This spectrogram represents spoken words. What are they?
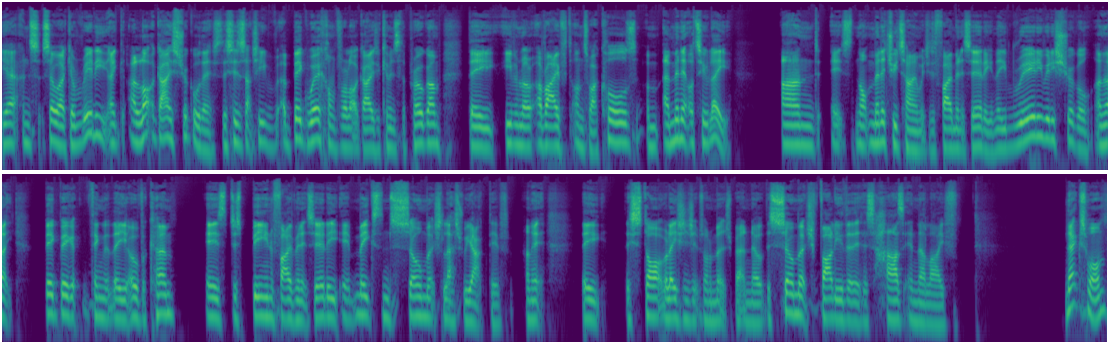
Yeah, and so like a really like a lot of guys struggle with this. This is actually a big work on for a lot of guys who come into the program. They even arrived onto our calls a, minute or two late, and it's not military time, which is five minutes early, and they really really struggle. And like big big thing that they overcome is just being five minutes early. It makes them so much less reactive, and it they they start relationships on a much better note. There's so much value that this has in their life. Next one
